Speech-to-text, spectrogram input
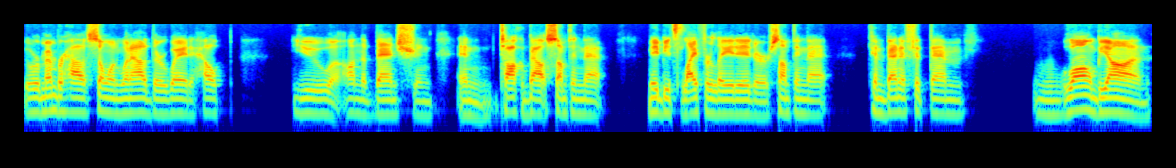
You'll remember how someone went out of their way to help you on the bench and and talk about something that maybe it's life related or something that can benefit them long beyond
